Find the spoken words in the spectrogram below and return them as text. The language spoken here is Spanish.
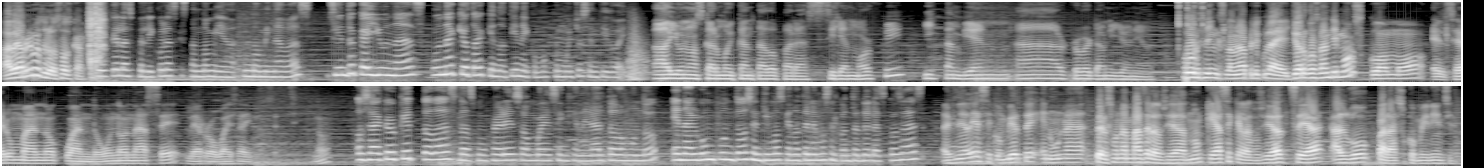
A ver, hablemos de los Oscars. Creo que las películas que están nomi- nominadas, siento que hay unas, una que otra que no tiene como que mucho sentido ahí. Hay un Oscar muy cantado para Cillian Murphy y también a Robert Downey Jr. Poor Things, la nueva película de Yorgos Lantimos. Cómo el ser humano cuando uno nace le roba esa inocencia, ¿no? O sea, creo que todas las mujeres, hombres en general, todo mundo, en algún punto sentimos que no tenemos el control de las cosas. Al final ella se convierte en una persona más de la sociedad, ¿no? Que hace que la sociedad sea algo para su conveniencia.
